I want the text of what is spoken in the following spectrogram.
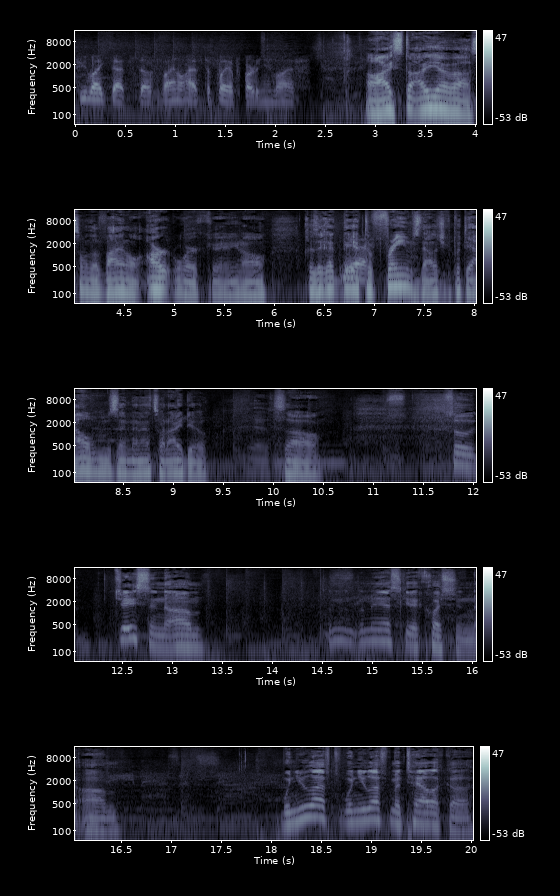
If you like that stuff, vinyl has to play a part in your life. Oh, I st- I have uh, some of the vinyl artwork, uh, you know, because they got they Yeah. got the frames now that you can put the albums in, and that's what I do. So So, Jason, um, let me, let me ask you a question. Um, when you left, when you left Metallica,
